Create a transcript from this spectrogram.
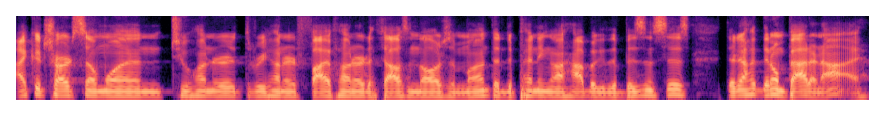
I could charge someone 200, 300, 500, $1,000 a month. And depending on how big the business is, they don't, they don't bat an eye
